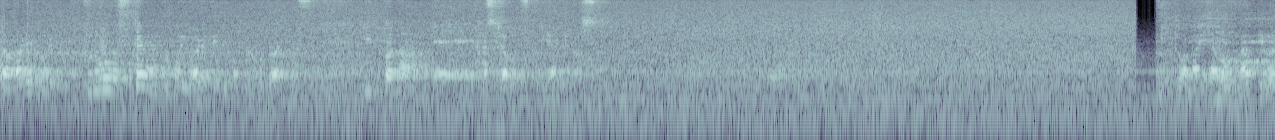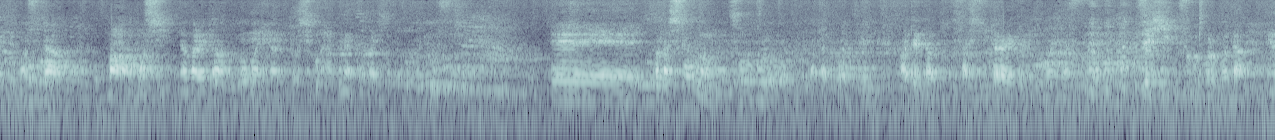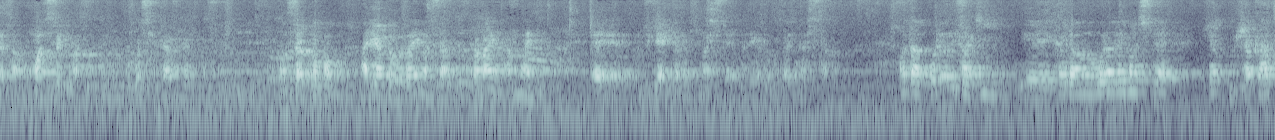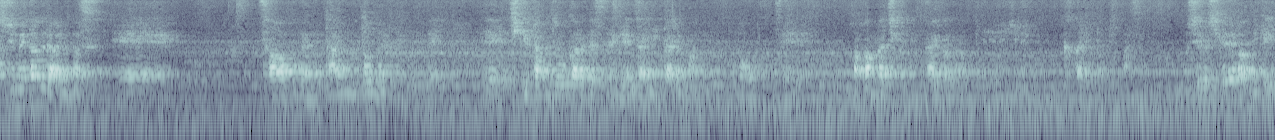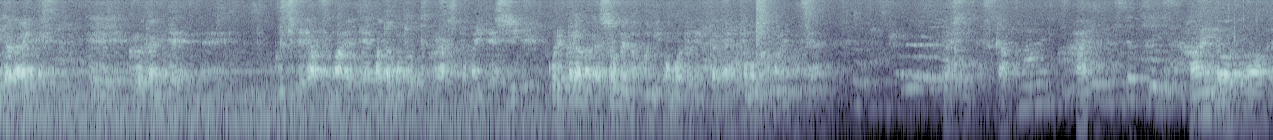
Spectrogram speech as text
あれのフローストーンとも言われているものでございます立派な、えー、柱を作り上げましたとはないだろうなって言われてますが、まあ、もし流れたままになると4500年かかるそうでございます、えー、私多分その頃またこうやってアテンダントさせていただいていると思いますのでぜひその頃また皆さんお待ちしておりますのでお越しいただきます本日はどうもありがとうございました。拙い案内に、えー、お付き合いいただきましてありがとうございました。またこれより先、えー、階段を登られまして約180メーターぐらいあります、えー、3億年のタイムトンネルということで、えー、地球誕生からですね現在に至るまでの、えーまあ、万画地区内閣の、えー、記念に書かれております。もしよろしければ見ていただいて、えー、黒谷で、えー、愚痴で休まれてまた戻って暮らしてもいいですしこれから正面の方にお戻りいただいても構いませんよろしいですかはい、はい、どうぞ。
